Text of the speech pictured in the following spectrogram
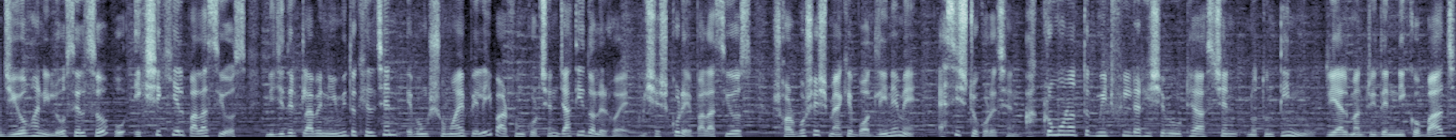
জিওভানি লোসেলসো ও এক্সেকিয়েল পালাসিওস নিজেদের ক্লাবে নিয়মিত খেলছেন এবং সময় পেলেই পারফর্ম করছেন জাতীয় দলের হয়ে। বিশেষ করে পালাসিওস সর্বশেষ ম্যাকে বদলি নেমে অ্যাসিস্টও করেছেন। আক্রমণাত্মক মিডফিল্ডার হিসেবে উঠে আসছেন নতুন তিন মুখ রিয়াল মাদ্রিদের নিকো বাজ,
